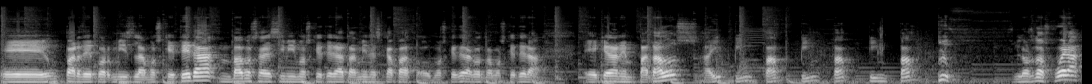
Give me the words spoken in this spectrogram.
eh, un par de por mis la mosquetera. Vamos a ver si mi mosquetera también es capaz, o mosquetera contra mosquetera, eh, quedan empatados. Ahí, pim, pam, pim, pam, pim, pam. Los dos fuera.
